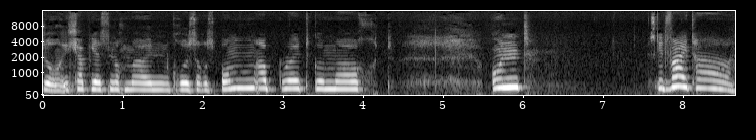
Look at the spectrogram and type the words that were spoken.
So, ich habe jetzt noch mal ein größeres Bomben-Upgrade gemacht. Und es geht weiter.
